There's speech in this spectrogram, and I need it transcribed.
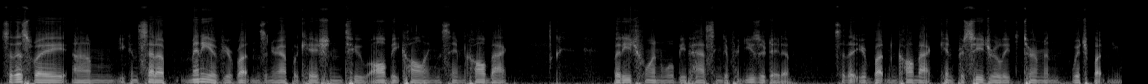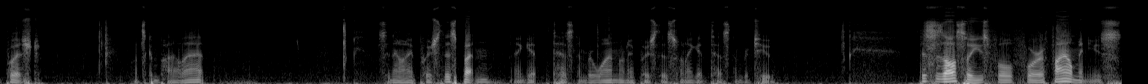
So this way um, you can set up many of your buttons in your application to all be calling the same callback, but each one will be passing different user data. so that your button callback can procedurally determine which button you pushed. Let's compile that. So now when I push this button, I get test number one. When I push this one, I get test number two. This is also useful for file menus,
